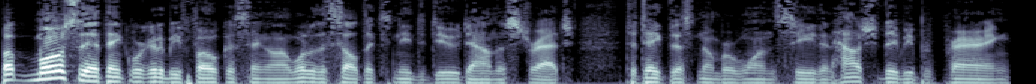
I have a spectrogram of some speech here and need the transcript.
but mostly I think we're going to be focusing on what do the Celtics need to do down the stretch to take this number one seed and how should they be preparing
